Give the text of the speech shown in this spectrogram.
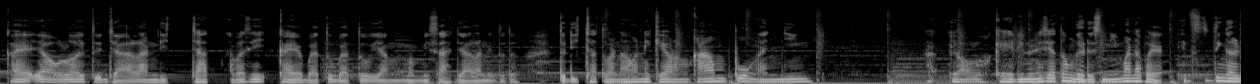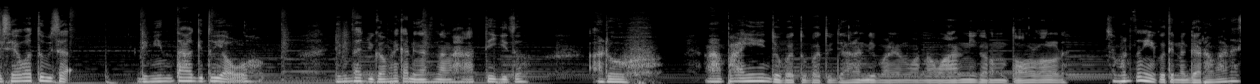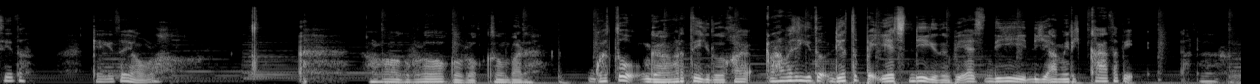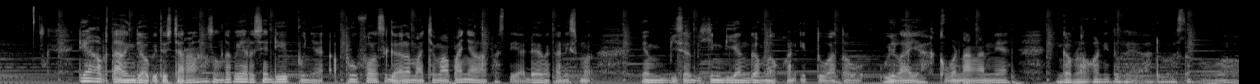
Kayak ya Allah itu jalan dicat apa sih kayak batu-batu yang memisah jalan itu tuh. Itu dicat warna-warni kayak orang kampung anjing. Ya Allah kayak di Indonesia tuh nggak ada seniman apa ya? Itu tuh tinggal disewa tuh bisa diminta gitu ya Allah. Diminta juga mereka dengan senang hati gitu. Aduh ngapain coba tuh batu jalan di mana warna-warni orang tolol dah. Sebenarnya tuh ngikutin negara mana sih itu kayak gitu ya Allah. Allah goblok goblok sumpah dah. Gue tuh nggak ngerti gitu kayak kenapa sih gitu? Dia tuh PhD gitu PhD di Amerika tapi aduh dia nggak bertanggung jawab itu secara langsung tapi harusnya dia punya approval segala macam apanya lah. Pasti ada mekanisme yang bisa bikin dia nggak melakukan itu atau wilayah kewenangannya nggak melakukan itu kayak aduh astagfirullah.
